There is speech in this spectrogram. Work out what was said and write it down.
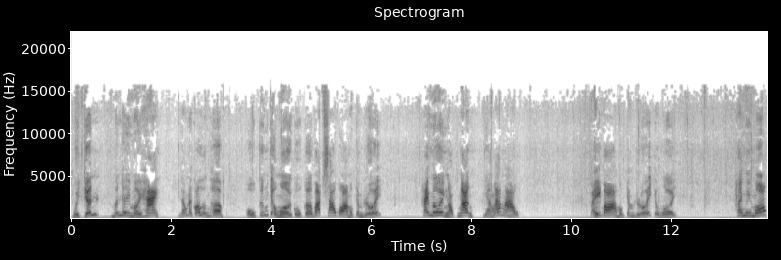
19 Minh Thi 12 Giống này có hương thơm. Củ cứng chậu 10 Củ cơ bắp 6 bo 150 20 Ngọc Ngân, Dạng lá màu. 7 bo 150 chậu 10 21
